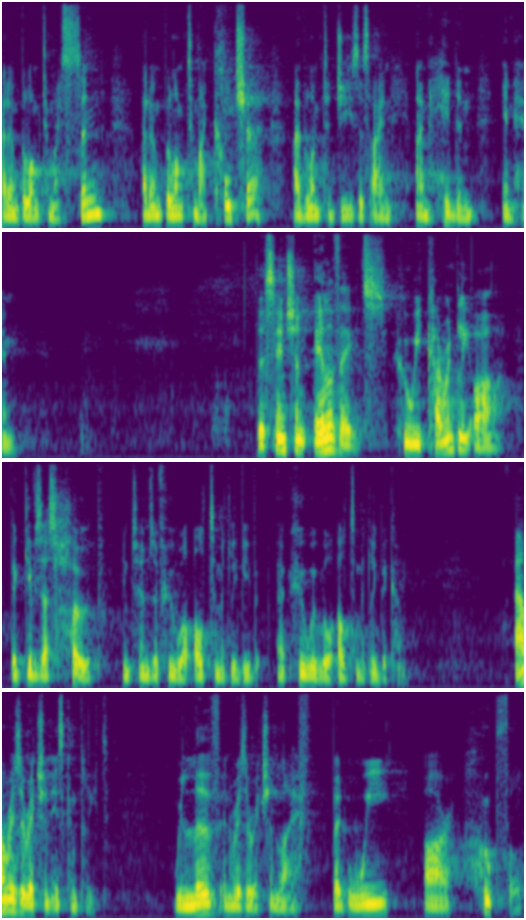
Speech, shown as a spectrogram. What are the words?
I don't belong to my sin. I don't belong to my culture. I belong to Jesus. I'm, I'm hidden in Him. The ascension elevates who we currently are, but gives us hope in terms of who, will ultimately be, uh, who we will ultimately become. Our resurrection is complete. We live in resurrection life, but we are hopeful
